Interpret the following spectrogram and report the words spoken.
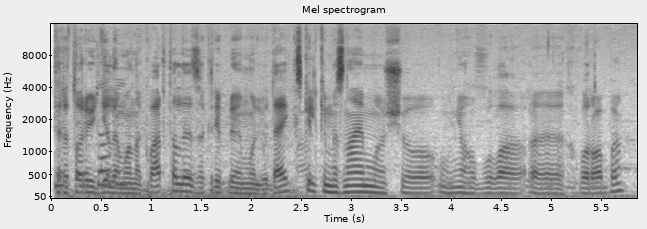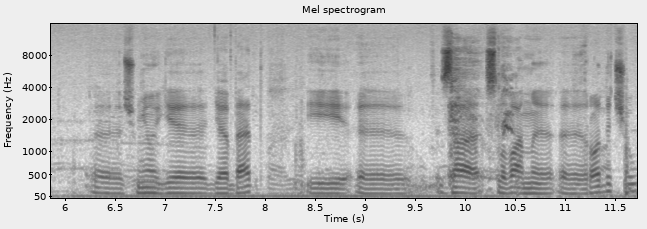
Територію ділимо на квартали, закріплюємо людей. Скільки ми знаємо, що у нього була е, хвороба, що в нього є діабет, і е, за словами е, родичів,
